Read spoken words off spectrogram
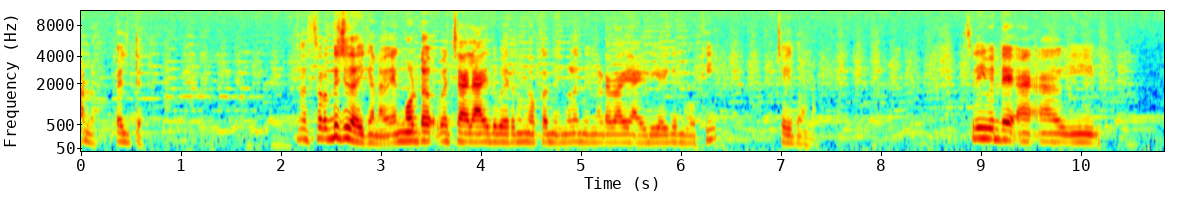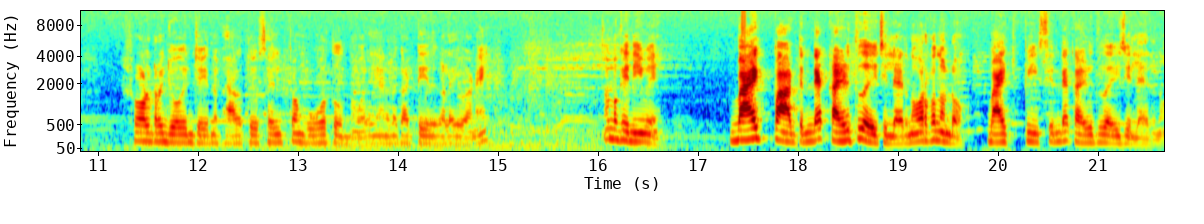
കണ്ടോ? ബെൽറ്റ്. ശ്രദ്ധിച്ച് തയ്ക്കണം. എങ്ങോട്ട് വെച്ചാലായത് ഇത് വരുന്നതെന്നൊക്കെ നിങ്ങൾ നിങ്ങളുടേതായ ഐഡിയയ്ക്ക് നോക്കി ചെയ്തോണം. സ്ലീവിന്റെ ഈ ഷോൾഡർ ജോയിൻ ചെയ്യുന്ന ഭാഗത്ത് സ്വല്പം കൂർത്ത് നിന്ന് പോലെ ഞാനത് കട്ട് ചെയ്ത് കളയുവാണേ. നമുക്കിനിയുമേ ബാക്ക് പാർട്ടിന്റെ കഴുത്ത് തയ്ച്ചില്ലായിരുന്നു. ഓർക്കുന്നുണ്ടോ? ബാക്ക് പീസിന്റെ കഴുത്ത് തയ്ച്ചില്ലായിരുന്നു.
